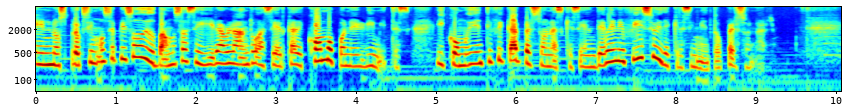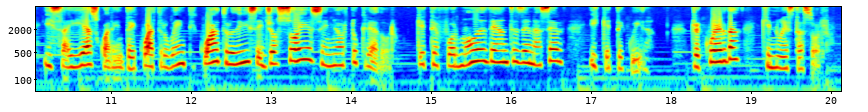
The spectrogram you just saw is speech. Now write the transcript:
En los próximos episodios vamos a seguir hablando acerca de cómo poner límites y cómo identificar personas que sean de beneficio y de crecimiento personal. Isaías 44, 24 dice, yo soy el Señor tu Creador, que te formó desde antes de nacer y que te cuida. Recuerda que no estás solo.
